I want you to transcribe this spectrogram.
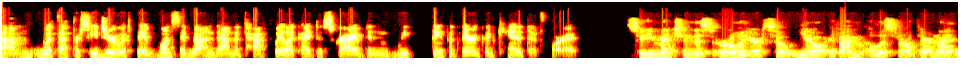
um, with that procedure if they once they've gotten down the pathway like I described, and we think that they're a good candidate for it. So you mentioned this earlier. So you know, if I'm a listener out there and I'm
